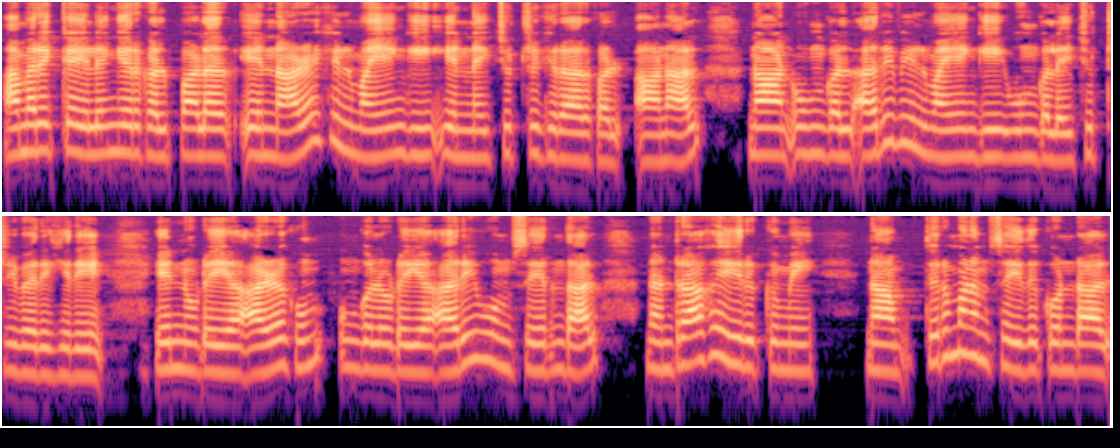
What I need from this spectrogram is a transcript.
அமெரிக்க இளைஞர்கள் பலர் என் அழகில் மயங்கி என்னை சுற்றுகிறார்கள். ஆனால் நான் உங்கள் அறிவில் மயங்கி உங்களை சுற்றி வருகிறேன். என்னுடைய அழகும் உங்களுடைய அறிவும் சேர்ந்தால் நன்றாக இருக்குமே. நாம் திருமணம் செய்து கொண்டால்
